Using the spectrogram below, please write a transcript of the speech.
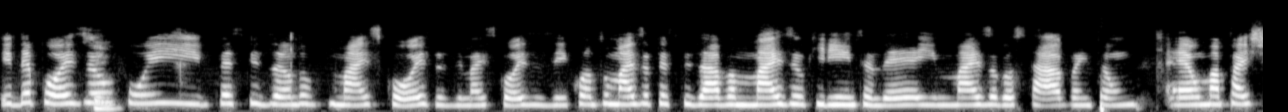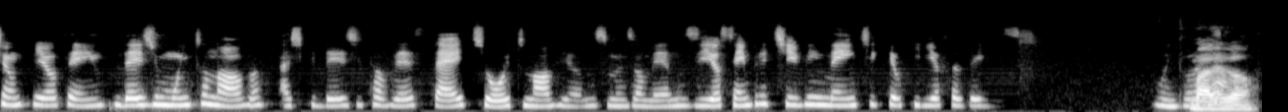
E depois Sim. eu fui pesquisando mais coisas e mais coisas, e quanto mais eu pesquisava, mais eu queria entender e mais eu gostava. Então, é uma paixão que eu tenho desde muito nova, acho que desde talvez 7, 8, 9 anos mais ou menos, e eu sempre tive em mente que eu queria fazer isso. Muito legal. legal.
